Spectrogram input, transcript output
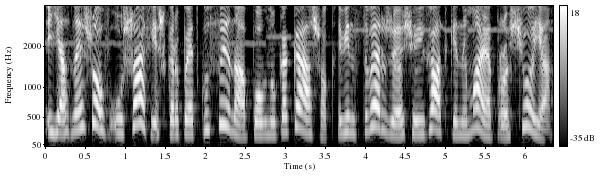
Я знайшов у шафі шкарпетку сина, повну какашок. Він стверджує, що й гадки немає про що я.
